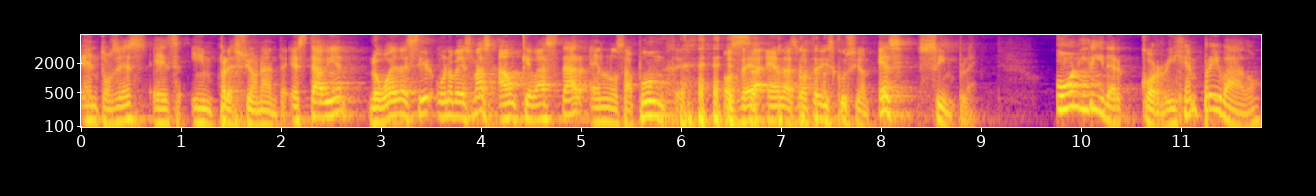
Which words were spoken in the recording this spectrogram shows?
Entonces es impresionante. Está bien, lo voy a decir una vez más, aunque va a estar en los apuntes, o sea, en las notas de discusión. Es simple. Un líder corrige en privado,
